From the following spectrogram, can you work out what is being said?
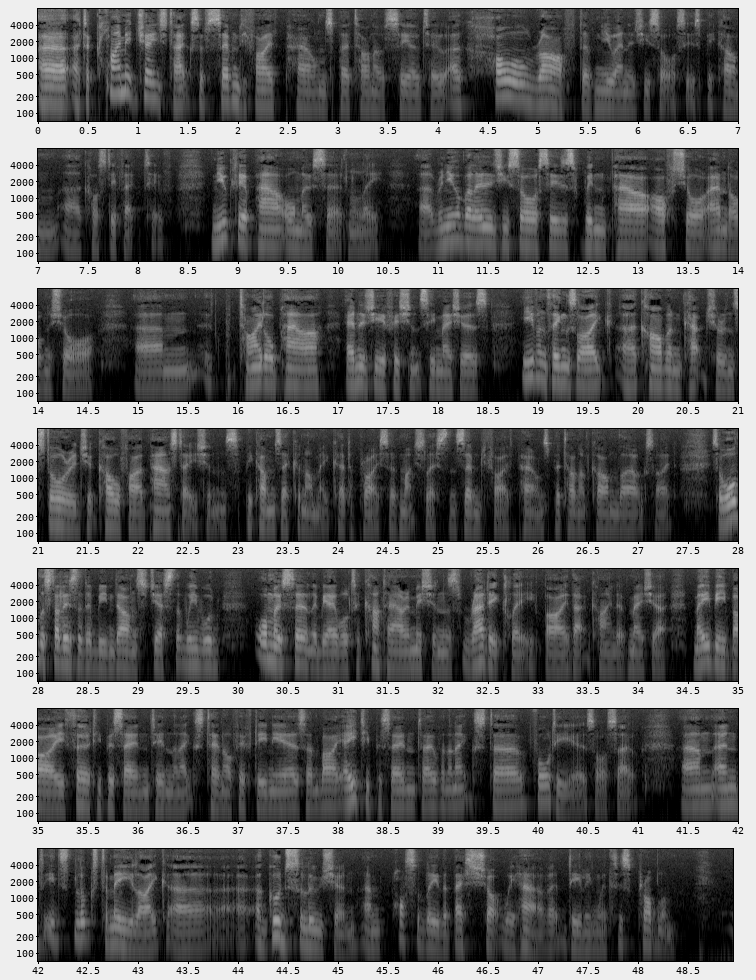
Uh, at a climate change tax of £75 per tonne of CO2, a whole raft of new energy sources become uh, cost effective. Nuclear power, almost certainly. Uh, renewable energy sources, wind power, offshore and onshore, um, tidal power, energy efficiency measures, even things like uh, carbon capture and storage at coal-fired power stations becomes economic at a price of much less than £75 per tonne of carbon dioxide. So all the studies that have been done suggest that we would almost certainly be able to cut our emissions radically by that kind of measure, maybe by 30% in the next 10 or 15 years and by 80% over the next uh, 40 years or so. Um, and it looks to me like uh, a good solution and possibly the best shot we have at dealing with this problem.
